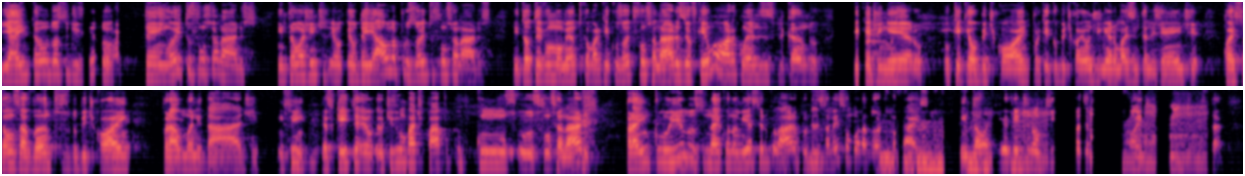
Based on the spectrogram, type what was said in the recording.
E aí então o Doce Divino tem oito funcionários. Então a gente, eu, eu dei aula para os oito funcionários. Então teve um momento que eu marquei com os oito funcionários e eu fiquei uma hora com eles explicando o que é dinheiro, o que é o Bitcoin, por que, que o Bitcoin é um dinheiro mais inteligente, quais são os avanços do Bitcoin para a humanidade. Enfim, eu fiquei, eu, eu tive um bate-papo com, com os, os funcionários para incluí-los na economia circular, porque eles também são moradores locais. Então aqui a gente não quis fazer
